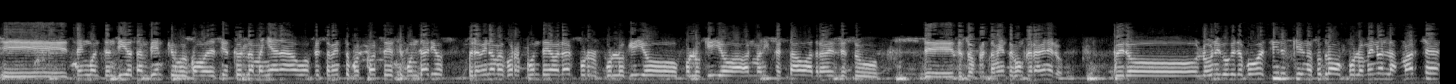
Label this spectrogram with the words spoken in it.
Eh, tengo entendido también que, como decía tú en la mañana, hubo enfrentamiento por parte de secundarios, pero a mí no me corresponde hablar por, por lo que ellos por lo que ellos han manifestado a través de su de, de su enfrentamiento con carabineros. Pero lo único que te puedo decir es que nosotros, por lo menos en las marchas,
